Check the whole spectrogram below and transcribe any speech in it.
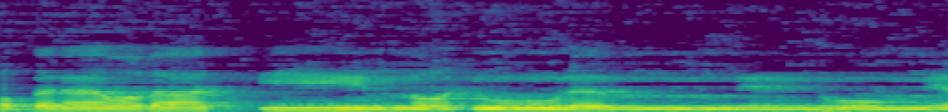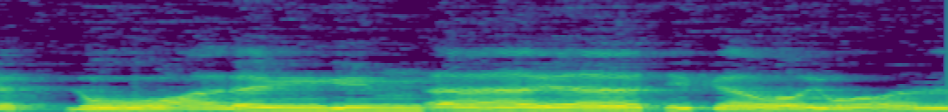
ربنا وبعث فيهم رسولا منهم يتلو عليهم آياتك ويعلمهم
